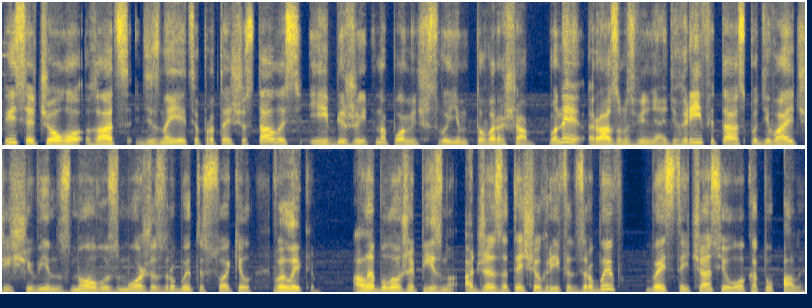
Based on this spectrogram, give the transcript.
Після чого Гац дізнається про те, що сталося, і біжить на поміч своїм товаришам. Вони разом звільняють Гріфіта, сподіваючись, що він знову зможе зробити сокіл великим. Але було вже пізно, адже за те, що Гріфіт зробив, весь цей час його катували.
